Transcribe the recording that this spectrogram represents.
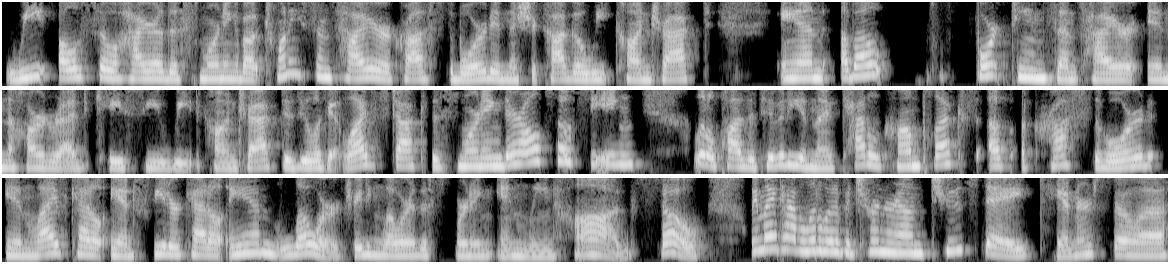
Wheat also higher this morning, about 20 cents higher across the board in the Chicago wheat contract and about 14 cents higher in the hard red KC wheat contract. As you look at livestock this morning, they're also seeing a little positivity in the cattle complex up across the board in live cattle and feeder cattle and lower, trading lower this morning in lean hogs. So we might have a little bit of a turnaround Tuesday, Tanner. So, uh,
